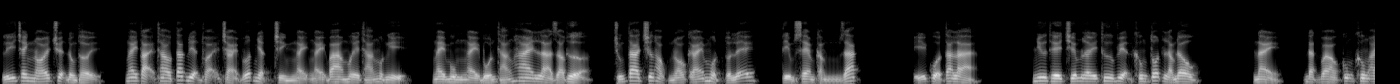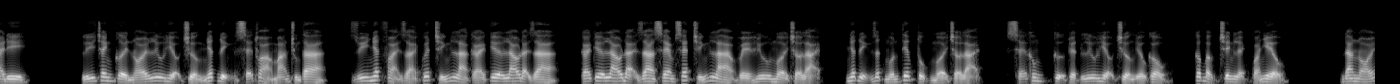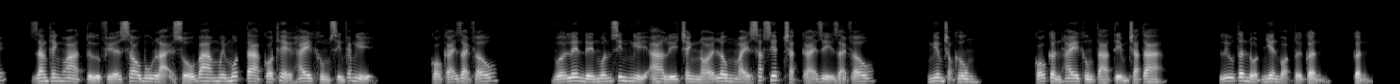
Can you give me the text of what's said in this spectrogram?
Lý tranh nói chuyện đồng thời, ngay tại thao tác điện thoại trải vớt nhật trình ngày ngày ba mươi tháng một nghỉ, ngày mùng ngày bốn tháng hai là giao thừa, chúng ta chưa học nó cái một tuần lễ, tìm xem cảm giác. Ý của ta là, như thế chiếm lấy thư viện không tốt lắm đâu. Này, đặt vào cũng không ai đi. Lý tranh cười nói lưu hiệu trưởng nhất định sẽ thỏa mãn chúng ta, duy nhất phải giải quyết chính là cái kia lão đại gia cái kia lão đại gia xem xét chính là về hưu mời trở lại, nhất định rất muốn tiếp tục mời trở lại, sẽ không cự tuyệt lưu hiệu trưởng yêu cầu, cấp bậc trên lệnh quá nhiều. Đang nói, giang thanh hoa từ phía sau bu lại số ba mươi 31 ta có thể hay không xin phép nghỉ? Có cái giải phẫu. Vừa lên đến muốn xin nghỉ, a lý tranh nói lông mày sắc xiết chặt cái gì giải phẫu? Nghiêm trọng không? Có cần hay không ta tìm cha ta? Lưu tân đột nhiên vọt tới cần cần.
